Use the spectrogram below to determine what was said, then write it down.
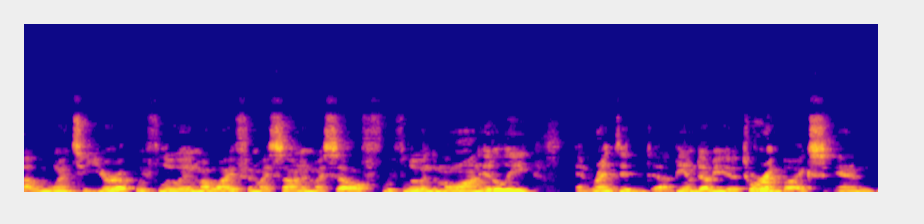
uh, we went to Europe. We flew in my wife and my son and myself. We flew into Milan, Italy. and rented uh, BMW touring bikes and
